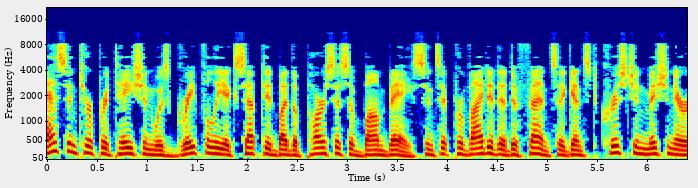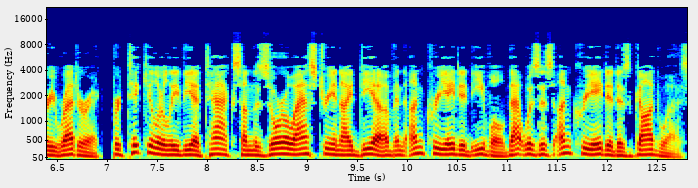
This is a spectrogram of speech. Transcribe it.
S interpretation was gratefully accepted by the Parsis of Bombay since it provided a defense against Christian missionary rhetoric, particularly the attacks on the Zoroastrian idea of an uncreated evil that was as uncreated as God was.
